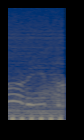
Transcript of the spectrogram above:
30.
